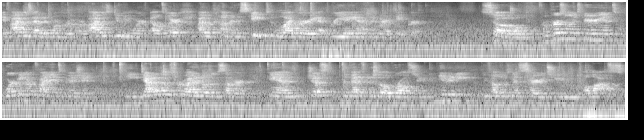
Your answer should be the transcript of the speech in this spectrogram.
if I was at a dorm room or if I was doing work elsewhere, I would come and escape to the library at 3 a.m. and write a paper. So, from personal experience, working on the finance commission, the data that was provided over the summer, and just the benefit of the overall student community, we felt it was necessary to allot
